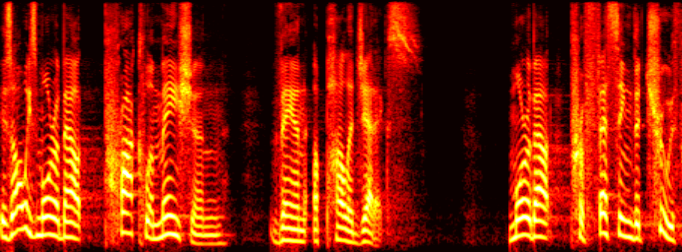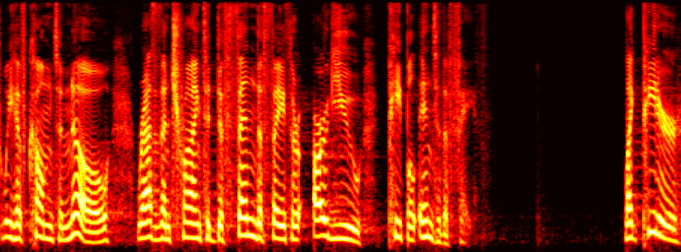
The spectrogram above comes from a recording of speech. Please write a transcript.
is always more about proclamation than apologetics, more about professing the truth we have come to know rather than trying to defend the faith or argue people into the faith. Like Peter,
